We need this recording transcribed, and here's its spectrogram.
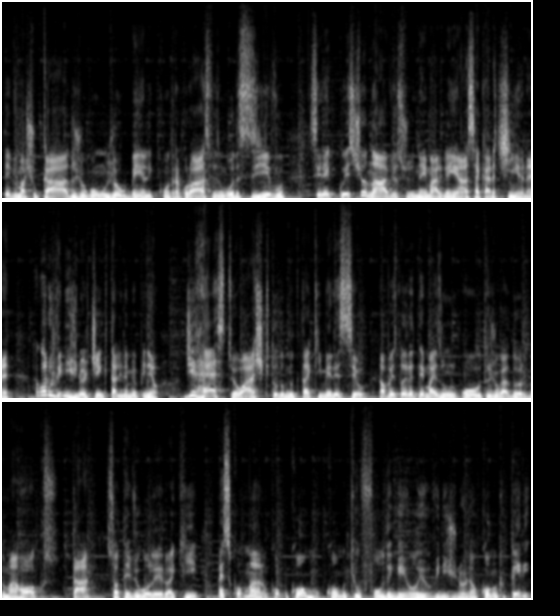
teve machucado, jogou um jogo bem ali contra a Croácia, fez um gol decisivo. Seria questionável se o Neymar ganhasse a cartinha, né? Agora o Vini Júnior tinha que estar tá ali, na minha opinião. De resto, eu acho que todo mundo que tá aqui mereceu. Talvez poderia ter mais um ou outro jogador do Marrocos, tá? Só teve o goleiro aqui. Mas, mano, como? Como que o Foden ganhou e o Vini Júnior não? Como que o Peri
